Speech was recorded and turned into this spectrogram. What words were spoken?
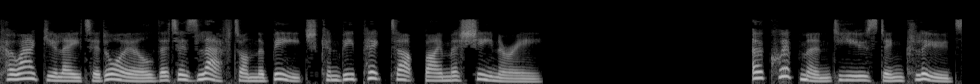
coagulated oil that is left on the beach can be picked up by machinery. Equipment used includes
